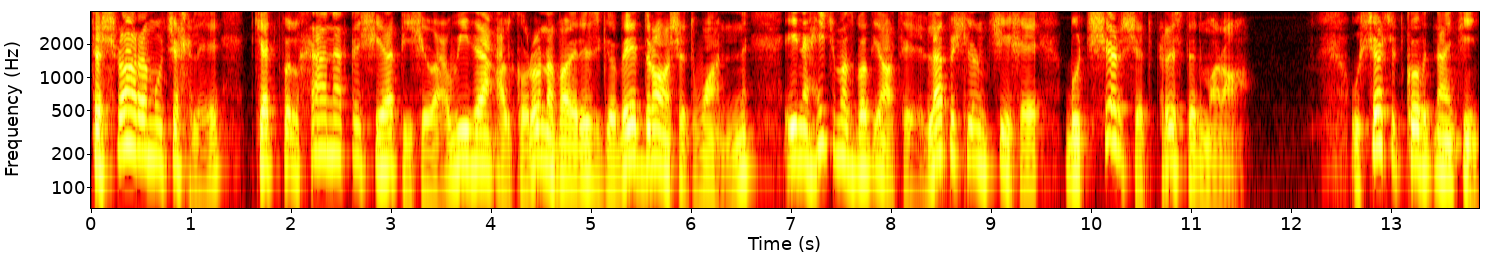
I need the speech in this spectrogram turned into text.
تشرارة مشخلة كتب الخانة قشيا بيشو عويذة على الكورونا فيروس قبيد دراشة وان إن هيج مزبطياتي لا بشلون تشيخة بوتشرشت برستد مراه وشرشة كوفيد 19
